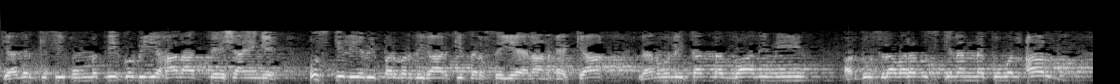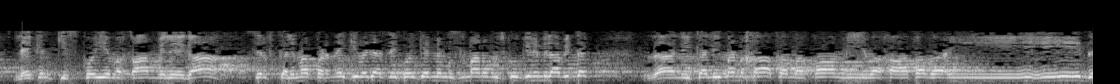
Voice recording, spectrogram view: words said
کہ اگر کسی امتی کو بھی یہ حالات پیش آئیں گے، اس کے لیے بھی پروردگار کی طرف سے یہ اعلان ہے۔ کیا؟ لَنُولِكَنَّ الظَّالِمِينَ اور دوسرا والا نسکننکم الارض، لیکن کس کو یہ مقام ملے گا؟ صرف کلمہ پڑھنے کی وجہ سے کوئی کہ میں مسلمان ہوں مجھ کو کیوں نہیں ملا ابھی تک؟ ذالک لمن خاف مقامی وخاف وعید۔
